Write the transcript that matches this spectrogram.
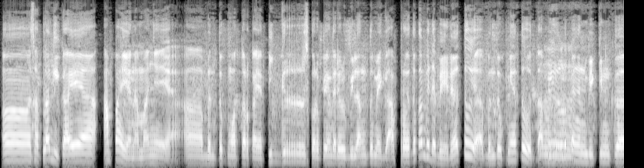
Eh satu lagi kayak apa ya namanya ya eh, bentuk motor kayak Tiger, Scorpio yang tadi lu bilang tuh Mega Pro itu kan beda-beda tuh ya bentuknya tuh. Tapi lu Mhm. pengen bikin ke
